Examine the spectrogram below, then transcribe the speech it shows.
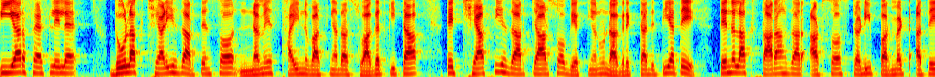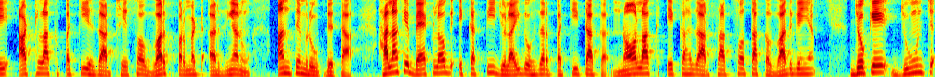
PR ਫੈਸਲੇ ਲਏ। 2,46,300 ਨਵੇਂ ਸਥਾਈ ਨਿਵਾਸੀਆਂ ਦਾ ਸਵਾਗਤ ਕੀਤਾ ਤੇ 86,400 ਵਿਅਕਤੀਆਂ ਨੂੰ ਨਾਗਰਿਕਤਾ ਦਿੱਤੀ ਅਤੇ 3,17,800 ਸਟੱਡੀ ਪਰਮਿਟ ਅਤੇ 8,25,600 ਵਰਕ ਪਰਮਿਟ ਅਰਜ਼ੀਆਂ ਨੂੰ ਅੰਤਿਮ ਰੂਪ ਦਿੱਤਾ। ਹਾਲਾਂਕਿ ਬੈਕਲੌਗ 31 ਜੁਲਾਈ 2025 ਤੱਕ 9,01,700 ਤੱਕ ਵੱਧ ਗਈਆਂ ਜੋ ਕਿ ਜੂਨ 'ਚ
